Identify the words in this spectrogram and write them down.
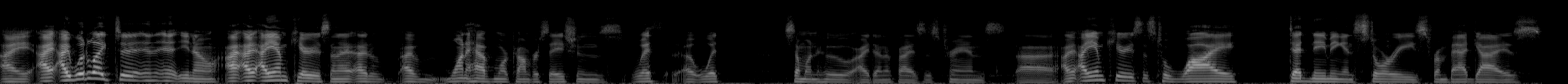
I, I, I would like to, and, you know, I, I, I am curious, and I, I, I want to have more conversations with uh, with someone who identifies as trans. Uh, I, I am curious as to why dead naming and stories from bad guys,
